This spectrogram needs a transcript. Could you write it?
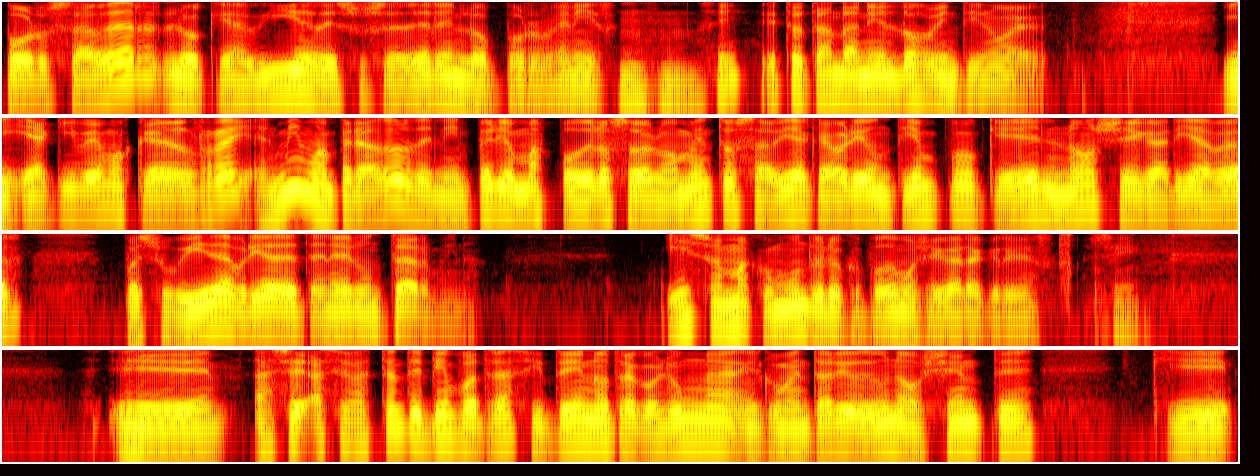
por saber lo que había de suceder en lo porvenir. ¿Sí? Esto está en Daniel 2.29. Y aquí vemos que el rey, el mismo emperador del imperio más poderoso del momento, sabía que habría un tiempo que él no llegaría a ver, pues su vida habría de tener un término. Y eso es más común de lo que podemos llegar a creer. Sí. Eh, hace, hace bastante tiempo atrás cité en otra columna el comentario de una oyente que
